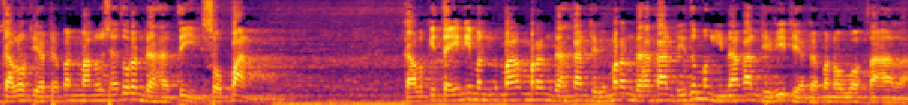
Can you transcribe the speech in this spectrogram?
Kalau di hadapan manusia itu rendah hati, sopan. Kalau kita ini merendahkan diri, merendahkan diri itu menghinakan diri di hadapan Allah Taala.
